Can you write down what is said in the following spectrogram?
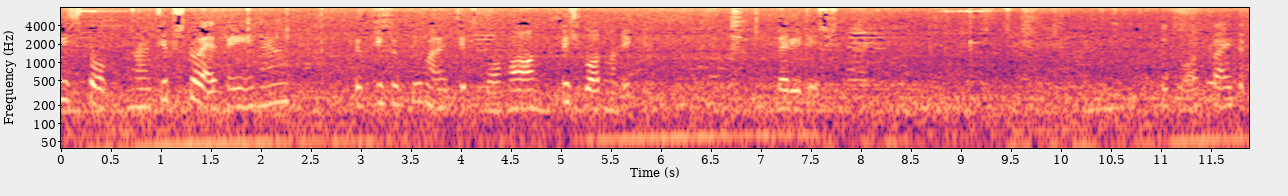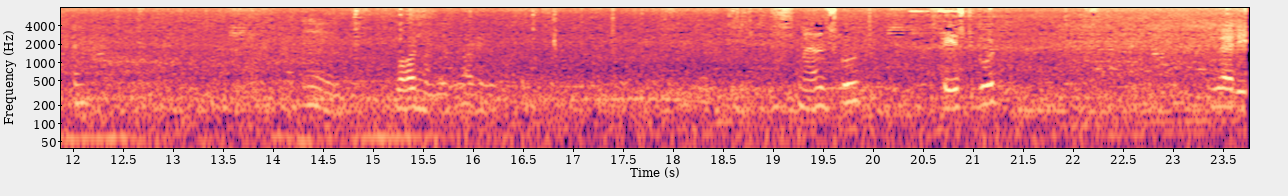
फ़िश तो चिप्स तो ऐसे ही हैं। फिफ्टी फिफ्टी हमारे चिप्स बहुत फ़िश बहुत मज़े की वेरी टेस्टी और ट्राई करते हैं। हम्म, बहुत मज़ेदार smells good taste good very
